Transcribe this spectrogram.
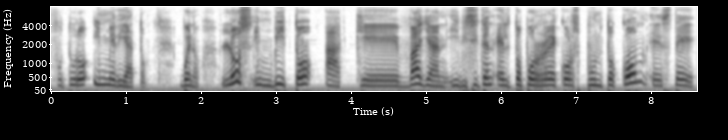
futuro inmediato. Bueno, los invito a que vayan y visiten el toporecords.com, este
